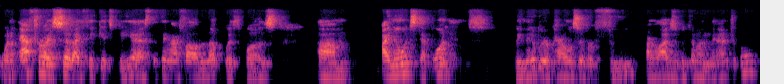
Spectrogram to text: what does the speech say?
when after I said I think it's BS, the thing I followed it up with was um, I know what step one is. We admitted we were powerless over food. Our lives have become unmanageable.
